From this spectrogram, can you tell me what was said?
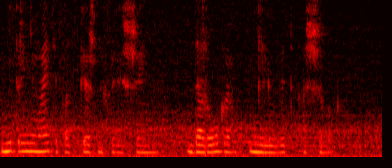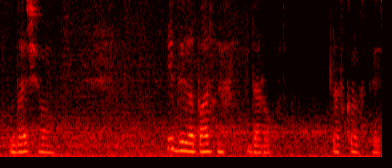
Не принимайте поспешных решений. Дорога не любит ошибок. Удачи вам и безопасных дорог. До скорых встреч!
